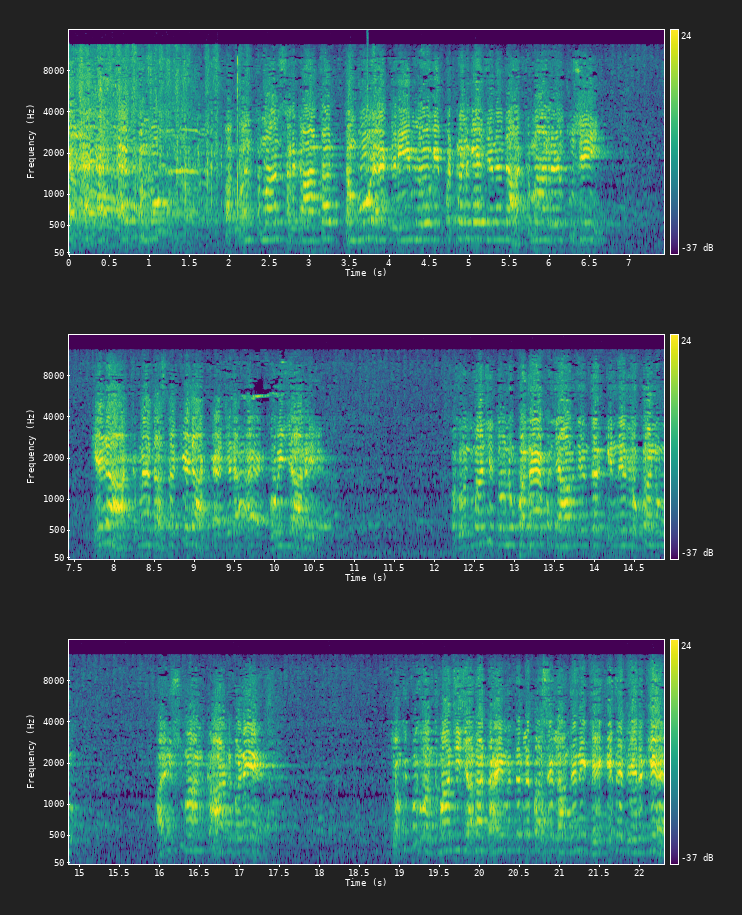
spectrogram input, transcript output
ਇਹ ਤੰਬੂ, ਭਗਵੰਤ ਮਾਨ ਸਰਕਾਰ ਦਾ ਤੰਬੂ ਹੈ, ਗਰੀਬ ਲੋਕ ਹੀ ਪਟਣਗੇ, ਜਿਨ੍ਹਾਂ ਦਾ ਹੱਕ ਮਾਰ ਰਹੇ ਹੋ ਤੁਸੀਂ। ਕਿਹੜਾ ਹੱਕ, ਮੈਂ ਦੱਸਦਾ ਕਿਹੜਾ ਹੱਕ ਹੈ ਜਿਹੜਾ ਹੈ ਕੋਈ ਜਾ ਰਹੇ ਭਗਵੰਤ ਮਾਨ ਜੀ, ਤੁਹਾਨੂੰ ਪਤਾ ਹੈ, ਪੰਜਾਬ ਦੇ ਅੰਦਰ ਕਿੰਨੇ ਲੋਕਾਂ ਨੂੰ ਆਯੁਸ਼ਮਾਨ ਕਾਰਡ ਬਣੇ। ਹੈ। ਕਿਉਂਕਿ ਭਗਵੰਤ ਮਾਨ ਜੀ ਜ਼ਿਆਦਾ ਟਾਈਮ ਇੱਧਰਲੇ ਪਾਸੇ ਲਾਉਂਦੇ ਨਹੀਂ ਠੇਕੇ ਤੇ ਦੇ ਰੱਖਿਆ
